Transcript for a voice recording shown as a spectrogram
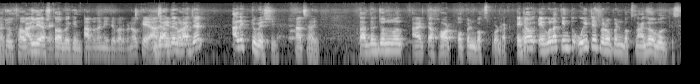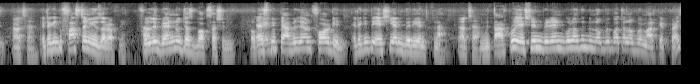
টাকা। 52,000 Early আসতে হবে কিন্তু। আপনারা নিতে পারবেন। ওকে যাদের বাজেট আরেকটু বেশি। আচ্ছা। তাদের জন্য আরেকটা হট ওপেন বক্স প্রোডাক্ট এটাও এগুলা কিন্তু ওই টাইপের ওপেন বক্স না আগেও বলতেছি। আচ্ছা। এটা কিন্তু ফার্স্ট টাইম ইউজার আপনি। Fully brand new just box আসেনি। এসপি প্যাভিলিয়ন ফোরটিন এটা কিন্তু এশিয়ান ভেরিয়েন্ট না। আচ্ছা। তারপরে এশিয়ান ভেরিয়েন্টগুলো কিন্তু নব্বই পঁচানব্বই মার্কেট প্রাইস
